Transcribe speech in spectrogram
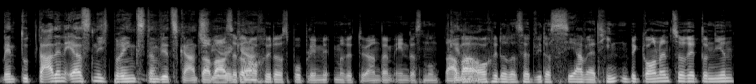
Wenn du da den ersten nicht bringst, dann wird's ganz Da war schwierig. es ja dann auch wieder das Problem mit dem Return beim Anderson. Und da Genau. war auch wieder, dass er hat wieder sehr weit hinten begonnen zu retournieren.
